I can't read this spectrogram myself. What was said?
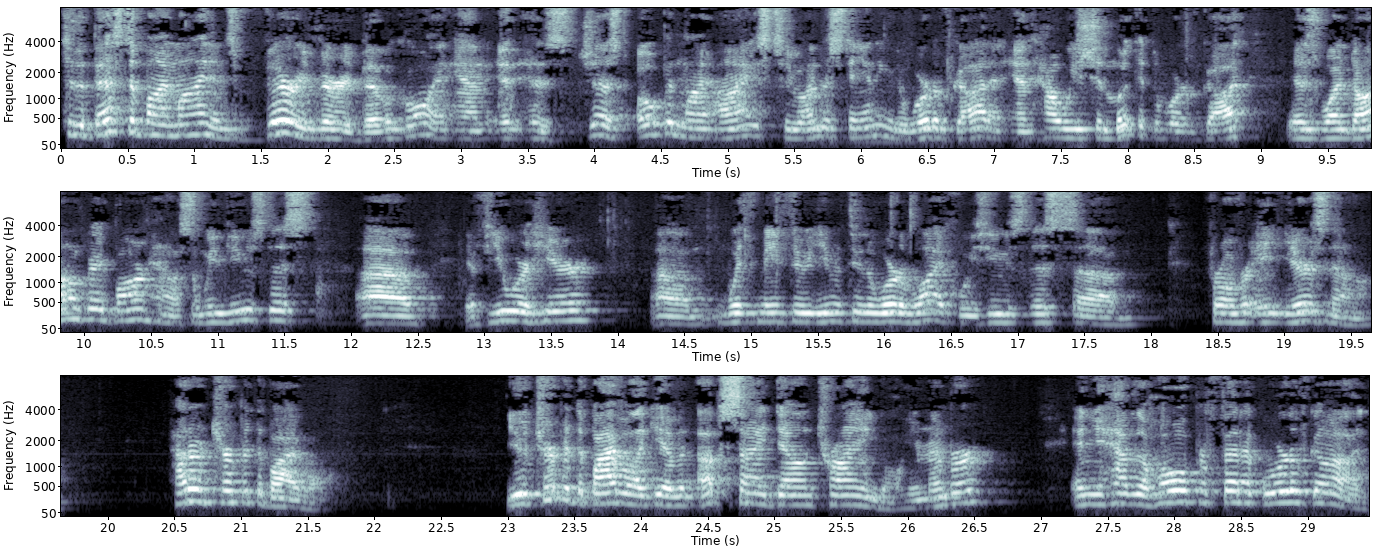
to the best of my mind, it's very, very biblical, and it has just opened my eyes to understanding the Word of God and, and how we should look at the Word of God. Is what Donald Grey Barnhouse, and we've used this. Uh, if you were here um, with me through even through the Word of Life, we've used this uh, for over eight years now. How to interpret the Bible. You interpret the Bible like you have an upside down triangle. You remember? And you have the whole prophetic Word of God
